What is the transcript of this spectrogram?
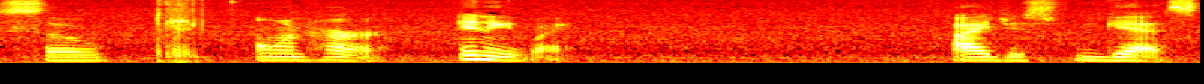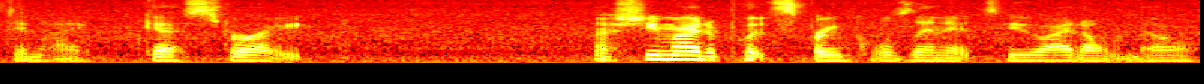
So, on her. Anyway, I just guessed and I guessed right. Now, she might have put sprinkles in it too. I don't know.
